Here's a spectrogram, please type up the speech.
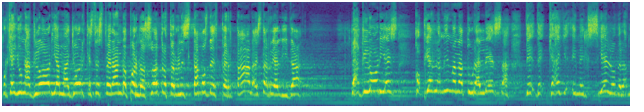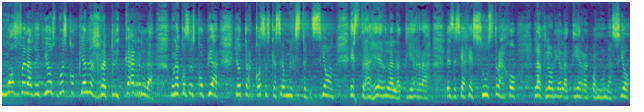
Porque hay una gloria mayor que está esperando por nosotros, pero necesitamos despertar a esta realidad. La gloria es copiar la misma naturaleza de, que hay en el cielo, de la atmósfera de Dios. No es copiarla, es replicarla. Una cosa es copiar y otra cosa es que sea una extensión, es traerla a la tierra. Les decía, Jesús trajo la gloria a la tierra cuando nació,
